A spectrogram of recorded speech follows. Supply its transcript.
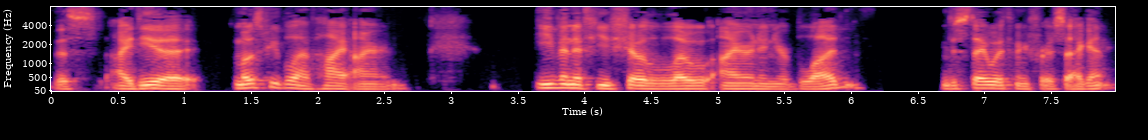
this idea, most people have high iron. Even if you show low iron in your blood, just stay with me for a second.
